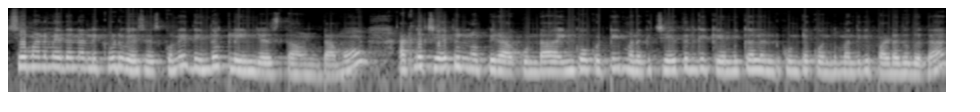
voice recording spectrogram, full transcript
సో మనం ఏదైనా లిక్విడ్ వేసేసుకొని దీంతో క్లీన్ చేస్తూ ఉంటాము. అట్లా చేతులు నొప్పి రాకుండా ఇంకొకటి మనకి చేతులకి కెమికల్ అంటుకుంటే కొంతమందికి పడదు కదా.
